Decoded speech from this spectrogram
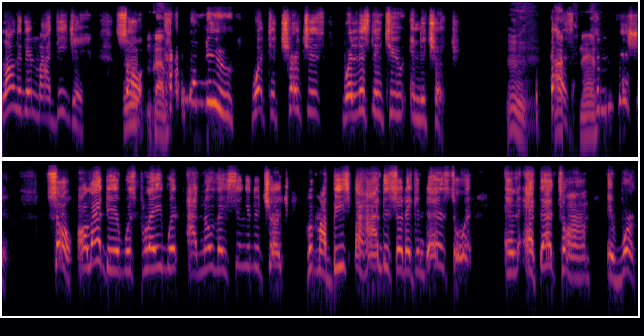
longer than my DJ. So Mm, okay. kind of knew what the churches were listening to in the church Mm, because nice, I was a musician. So all I did was play what I know they sing in the church, put my beats behind it so they can dance to it. And at that time, it worked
